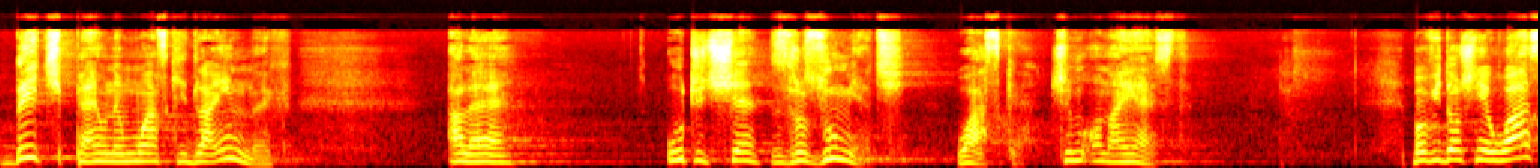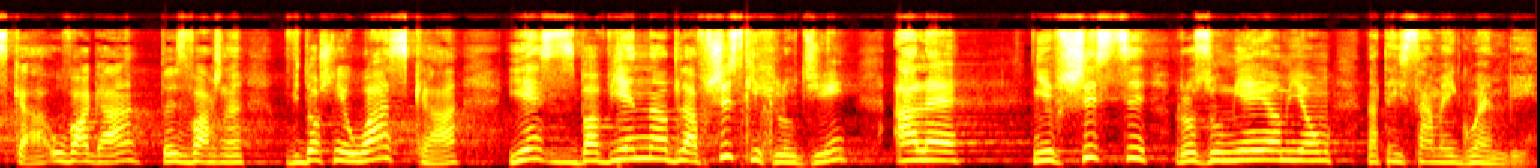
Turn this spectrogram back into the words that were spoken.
być pełnym łaski dla innych, ale uczyć się zrozumieć łaskę, czym ona jest. Bo widocznie łaska, uwaga, to jest ważne, widocznie łaska jest zbawienna dla wszystkich ludzi, ale nie wszyscy rozumieją ją na tej samej głębi.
